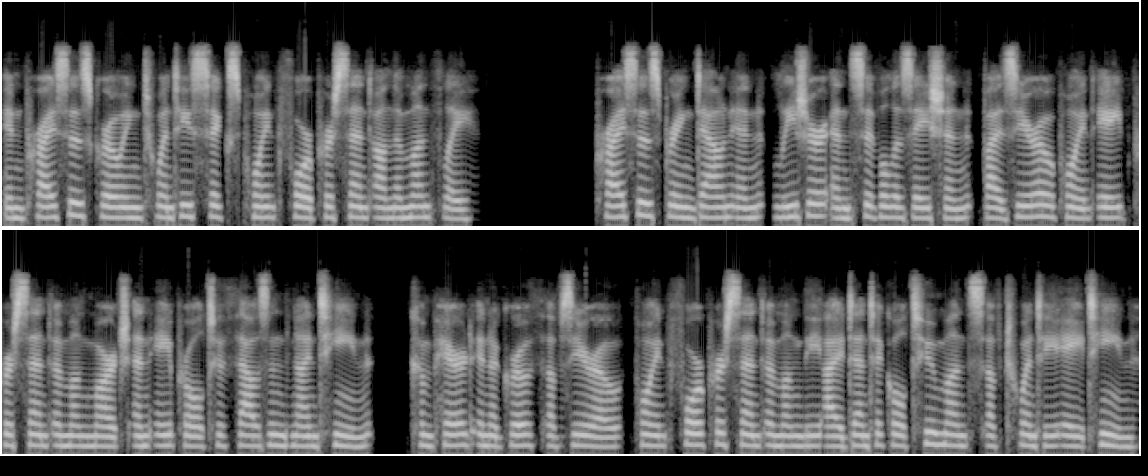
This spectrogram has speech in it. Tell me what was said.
in prices growing 26.4% on the monthly. Prices bring down in leisure and civilization by 0.8% among March and April 2019, compared in a growth of 0.4% among the identical two months of 2018.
